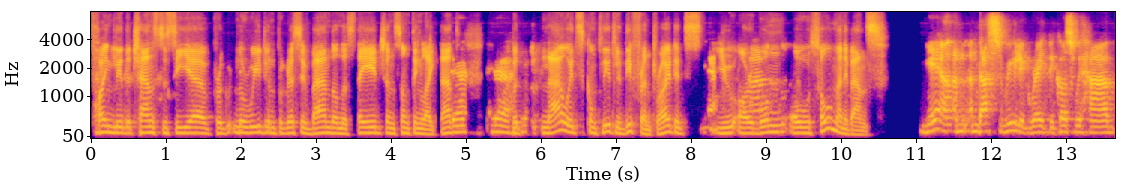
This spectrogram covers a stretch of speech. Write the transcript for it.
finally the chance to see a prog- norwegian progressive band on the stage and something like that Yeah. yeah. but, but now it's completely different right it's you are Uh, one of so many bands Yeah, and, and that's really great because we have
